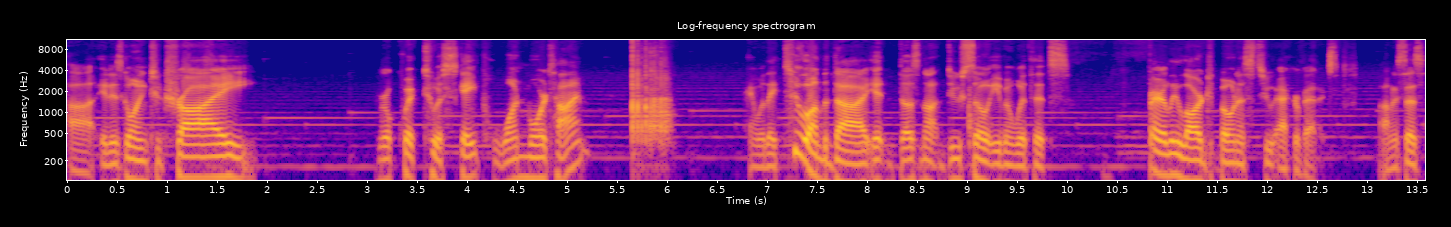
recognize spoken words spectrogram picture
Uh, it is going to try real quick to escape one more time. And with a two on the die, it does not do so even with its fairly large bonus to acrobatics. Um, it says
